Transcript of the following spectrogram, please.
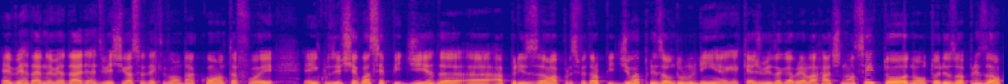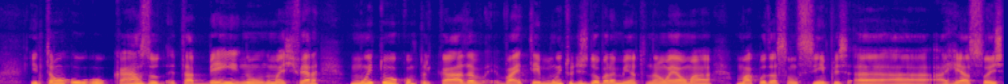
É verdade, não é verdade? As investigações é que vão dar conta. Foi, é, inclusive chegou a ser pedida a, a prisão, a Polícia Federal pediu a prisão do Lulinha, que a juíza Gabriela Ratti não aceitou, não autorizou a prisão. Então o, o caso está bem no- numa esfera muito complicada, vai ter muito desdobramento, não é uma, uma acusação simples. A, reações,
